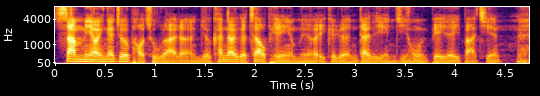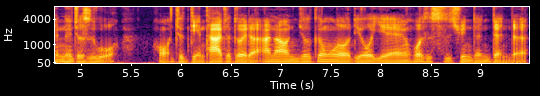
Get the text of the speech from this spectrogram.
上面应该就会跑出来了。你就看到一个照片，有没有一个人戴着眼镜，后面背着一把剑，那就是我哦，就点他就对了啊。然后你就跟我留言或是私讯等等的，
